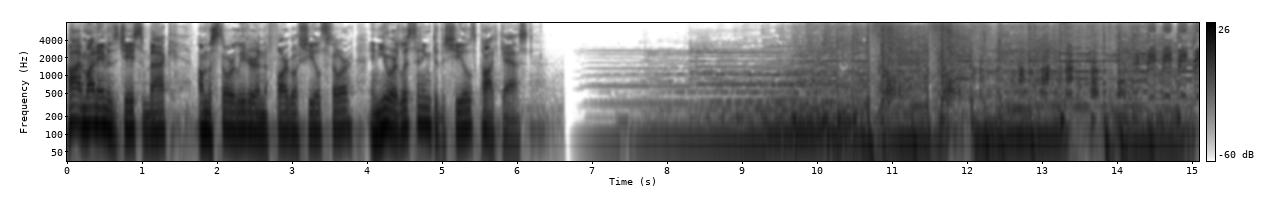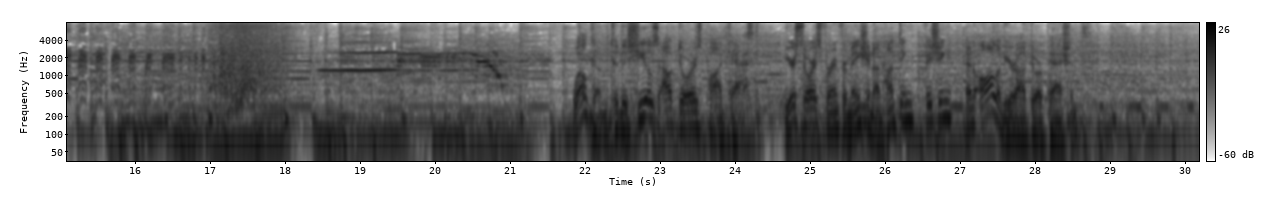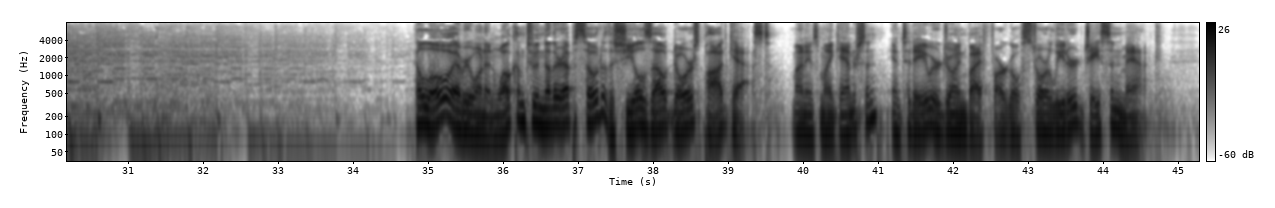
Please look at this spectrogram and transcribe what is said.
Hi, my name is Jason Mack. I'm the store leader in the Fargo Scheels store, and you are listening to the Scheels Podcast. Welcome to the Scheels Outdoors Podcast, your source for information on hunting, fishing, and all of your outdoor passions. Hello, everyone, and welcome to another episode of the Scheels Outdoors podcast. My name is Mike Anderson, and today we're joined by Fargo store leader Jason Mack.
